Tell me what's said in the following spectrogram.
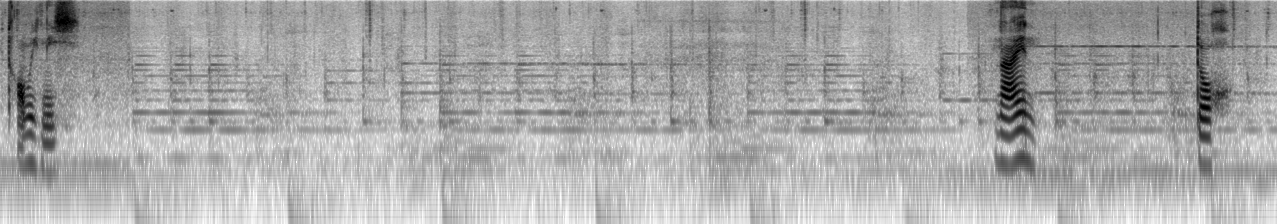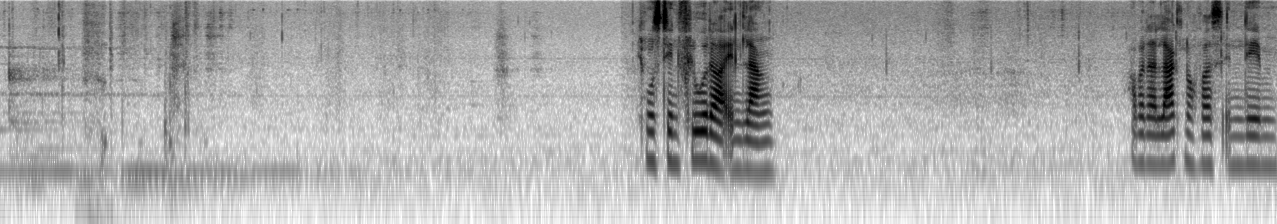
Ich traue mich nicht. Nein. Doch. Ich muss den Flur da entlang. Aber da lag noch was in dem.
